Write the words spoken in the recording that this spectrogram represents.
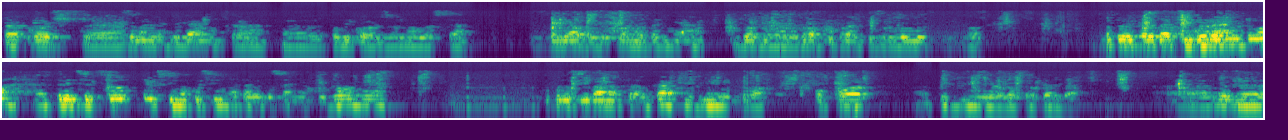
Також е, земельна ділянка е, Повікова звернулася з заявою про надання дозволу на розробку проекту землеустрою з метою передачі в оренду е, 30 сотих, сінокосіння та виписання худоби. Вулиці Івана Франка підмінюємо опор, е, підмінює електропередач. Ми вже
